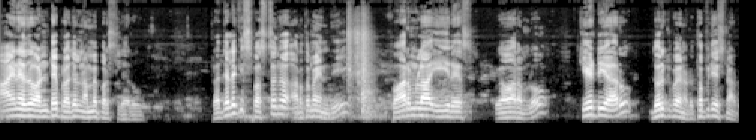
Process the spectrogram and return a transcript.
ఆయన ఏదో అంటే ప్రజలు నమ్మే పరిస్థితి లేరు ప్రజలకి స్పష్టంగా అర్థమైంది ఫార్ములా ఈ రేస్ వ్యవహారంలో కేటీఆర్ దొరికిపోయినాడు తప్పు చేసినాడు.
